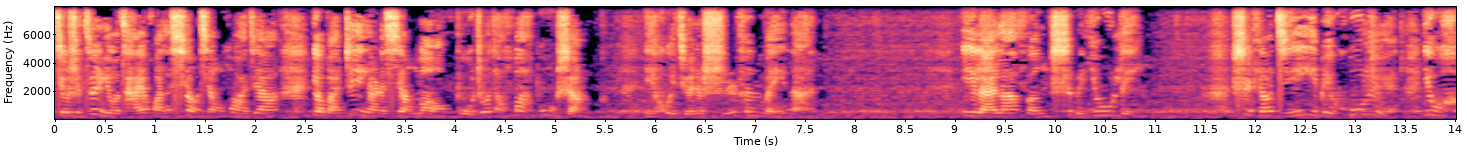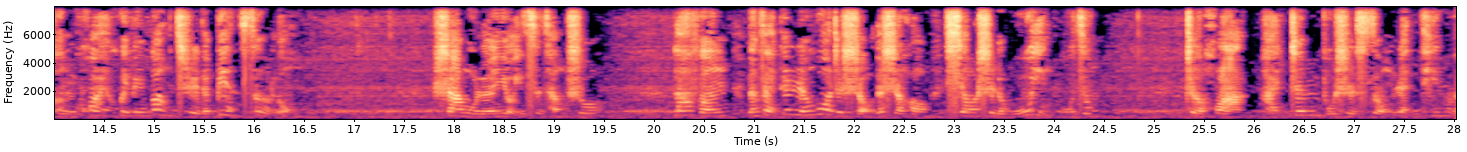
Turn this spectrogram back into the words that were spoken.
就是最有才华的肖像画家，要把这样的相貌捕捉到画布上，也会觉得十分为难。伊莱拉冯是个幽灵，是条极易被忽略又很快会被忘却的变色龙。沙姆伦有一次曾说，拉冯能在跟人握着手的时候消失得无影无踪，这话还真不是耸人听闻。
